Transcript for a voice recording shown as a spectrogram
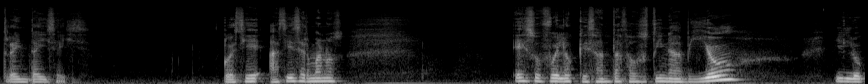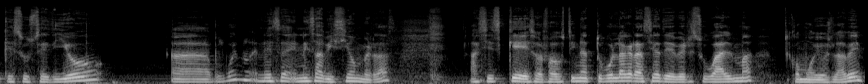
36. Pues sí, así es hermanos. Eso fue lo que Santa Faustina vio y lo que sucedió, ah, pues bueno, en esa, en esa visión, ¿verdad? Así es que Sor Faustina tuvo la gracia de ver su alma como Dios la ve.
